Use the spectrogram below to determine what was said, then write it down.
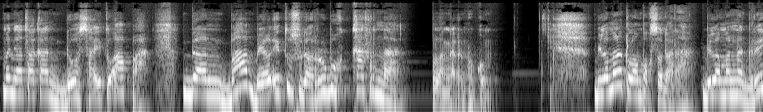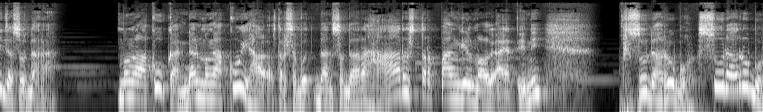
menyatakan dosa itu apa. Dan Babel itu sudah rubuh karena pelanggaran hukum. Bila mana kelompok saudara, bila mana gereja saudara melakukan dan mengakui hal tersebut dan saudara harus terpanggil melalui ayat ini sudah rubuh, sudah rubuh.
